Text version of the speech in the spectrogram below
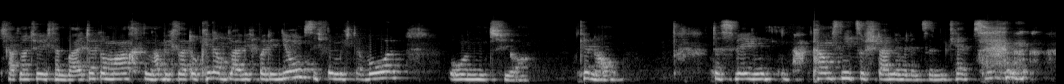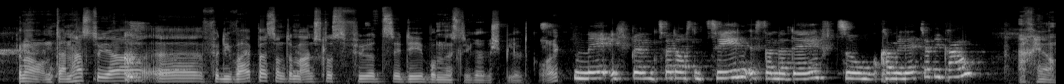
ich habe natürlich dann weitergemacht. Dann habe ich gesagt, okay, dann bleibe ich bei den Jungs, ich fühle mich da wohl. Und ja, genau. Deswegen kam es nie zustande mit den Syndicates. Genau, und dann hast du ja äh, für die Vipers und im Anschluss für CD Bundesliga gespielt, korrekt? Nee, ich bin 2010 ist dann der Dave zu Caminettia gegangen. Ach ja.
